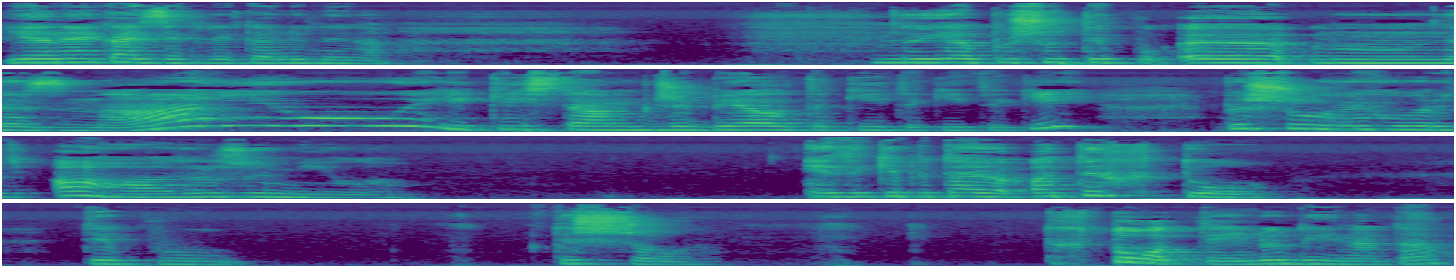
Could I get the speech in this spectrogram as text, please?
я не якась закрита людина. Ну, я пишу, типу, е, не знаю, якийсь там JBL такий, такий, такий. Пишу, він говорить, ага, зрозуміло. Я таке питаю, а ти хто? Типу, ти що? Хто ти, людина, та?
